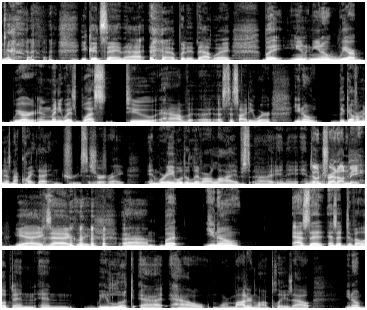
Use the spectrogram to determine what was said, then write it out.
you could say that, put it that way. But you you know, we are we are in many ways blessed to have a, a society where you know the government is not quite that intrusive, Sure. right? And we're able to live our lives uh, in a in Don't a, tread on me. Yeah, exactly. um, but you know, as that as that developed and and we look at how more modern law plays out, you know,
